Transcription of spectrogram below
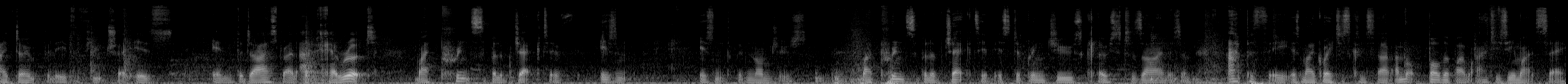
I, don't believe the future is in the diaspora. And at Herut, my principal objective isn't isn't with non-Jews. My principal objective is to bring Jews closer to Zionism. Apathy is my greatest concern. I'm not bothered by what anti-Semites might say.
